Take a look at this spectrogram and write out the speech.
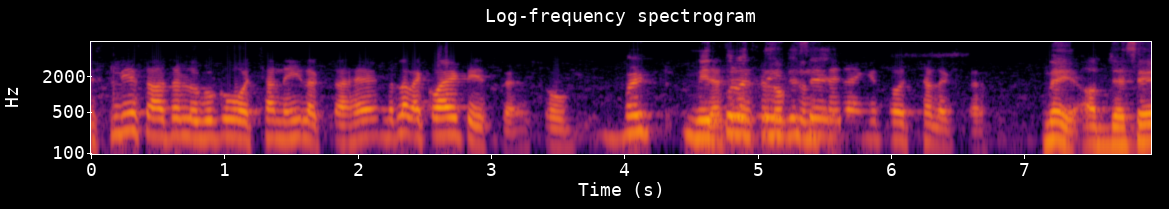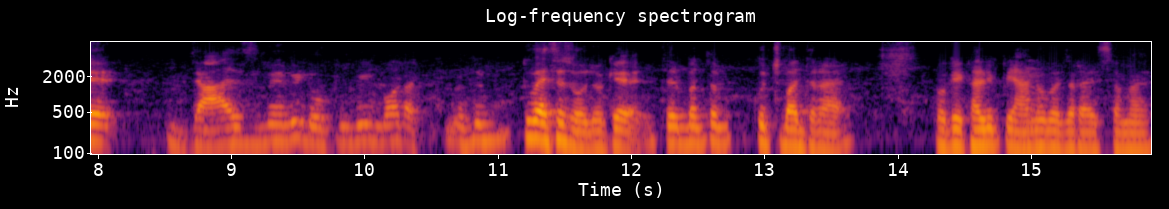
इसलिए ज़्यादातर लोगों को वो अच्छा नहीं लगता है मतलब एक्वायर टेस्ट है तो बट मेरे को लगता है लोग जैसे सुनते जाएँगे तो अच्छा लगता है। नहीं अब जैसे जैज में भी डोपामिन बहुत अच्छा मतलब तू ऐसे सोच ओके फिर मतलब कुछ बज रहा है ओके खाली पियानो बज रहा है इस समय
